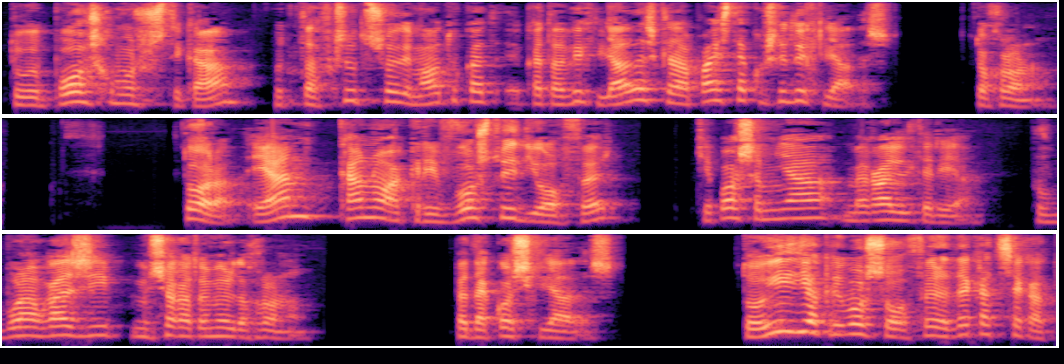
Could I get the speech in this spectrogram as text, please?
το υπόσχομαι ουσιαστικά ότι θα αυξήσω το εισόδημά του κατά 2.000 και θα πάει στα 22.000 το χρόνο. Τώρα, εάν κάνω ακριβώς το ίδιο offer και πάω σε μια μεγάλη εταιρεία που μπορεί να βγάζει μισό εκατομμύριο το χρόνο, 500.000, το ίδιο ακριβώς offer, 10%,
